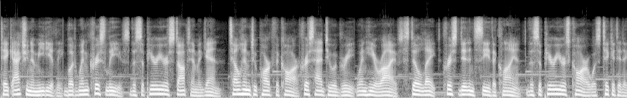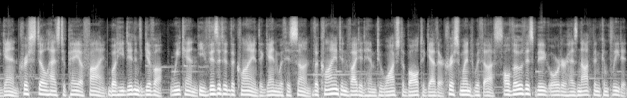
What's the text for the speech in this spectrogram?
take action immediately. But when Chris leaves, the superior stopped him again. Tell him to park the car. Chris had to agree. When he arrives, still late, Chris didn't see the client. The superior's car was ticketed again. Chris still has to pay a fine. But he didn't give up. Weekend. He visited the client again with his son. The client invited him to watch the ball together. Chris went with us. Although this big order has not been completed,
